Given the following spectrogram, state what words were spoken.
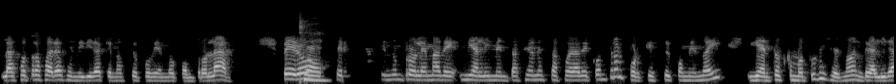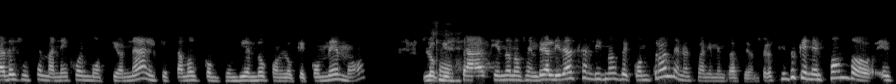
las otras áreas en mi vida que no estoy pudiendo controlar. Pero termina siendo un problema de mi alimentación está fuera de control, porque estoy comiendo ahí? Y entonces, como tú dices, ¿no? En realidad es este manejo emocional que estamos confundiendo con lo que comemos lo que está haciéndonos en realidad salirnos de control de nuestra alimentación. Pero siento que en el fondo es,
